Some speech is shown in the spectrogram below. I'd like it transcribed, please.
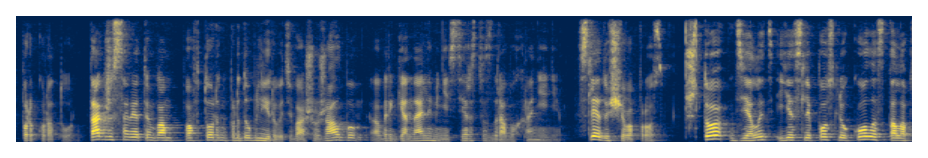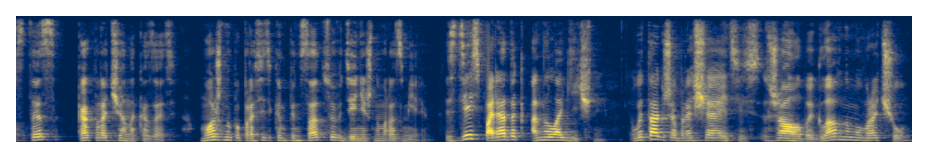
в прокуратуру. Также советуем вам повторно продублировать вашу жалобу в региональное министерство здравоохранения. Следующий вопрос. Что делать, если после укола стал абсцесс, как врача наказать? Можно попросить компенсацию в денежном размере. Здесь порядок аналогичный. Вы также обращаетесь с жалобой к главному врачу,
